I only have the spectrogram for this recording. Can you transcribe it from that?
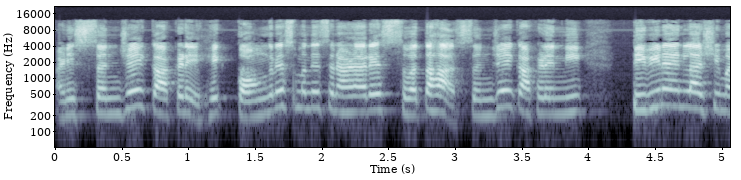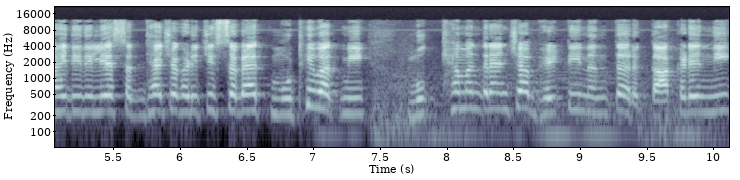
आणि संजय काकडे हे काँग्रेसमध्येच राहणारे स्वतः संजय काकडेंनी टीव्ही नाईनला अशी माहिती दिली आहे. सध्याच्या घडीची सगळ्यात मोठी बातमी मुख्यमंत्र्यांच्या भेटीनंतर काकडेंनी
